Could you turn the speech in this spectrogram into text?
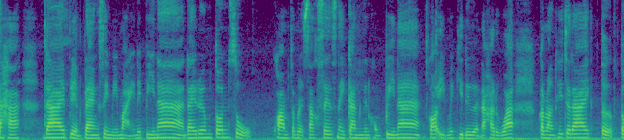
นะคะ ได้เปลี่ยนแปลงสิ่งใหม่ๆในปีหน้า ได้เริ่มต้นสู่ความสำเร็จ success ในการเงินของปีหน้าก็อีกไม่กี่เดือนนะคะ หรือว่ากำลังที่จะได้เติบโต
